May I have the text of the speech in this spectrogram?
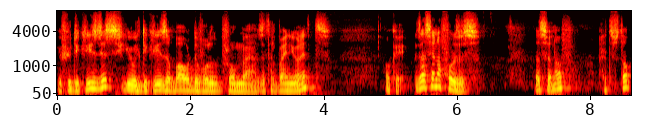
if you decrease this you will decrease the power developed from uh, the turbine unit. Okay that's enough for this. That's enough. I hit stop.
